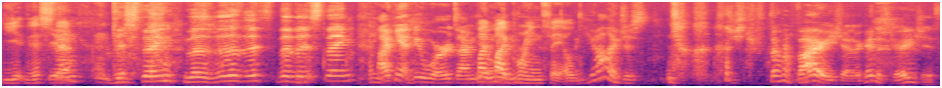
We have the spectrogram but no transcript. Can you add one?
y- this Yeah. thing, This thing, the, the this the this thing. I can't do words. I'm my my brain failed. y'all are just just throwing fire at each other. Goodness gracious.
